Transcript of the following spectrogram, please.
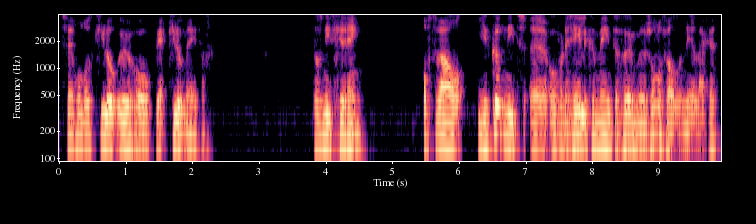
200 kilo euro per kilometer. Dat is niet gering. Oftewel, je kunt niet over de hele gemeente Heumen zonnevelden neerleggen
